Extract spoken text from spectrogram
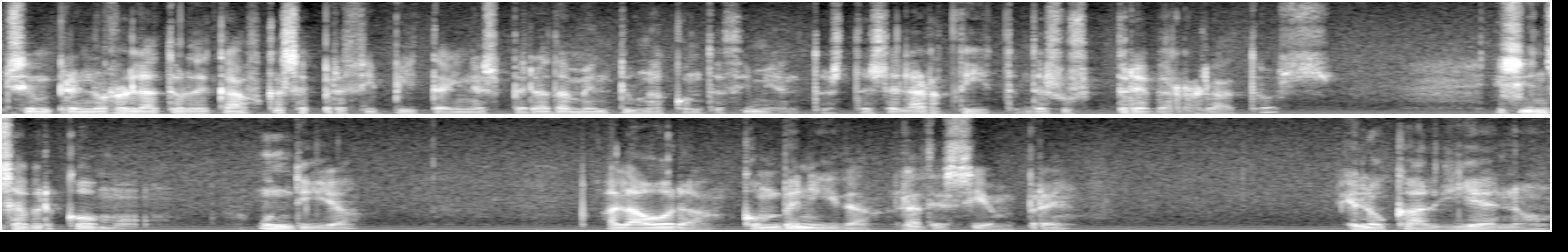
Siempre en los relatos de Kafka se precipita inesperadamente un acontecimiento. Este es el ardid de sus breves relatos. Y sin saber cómo, un día, a la hora convenida, la de siempre, el local lleno,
